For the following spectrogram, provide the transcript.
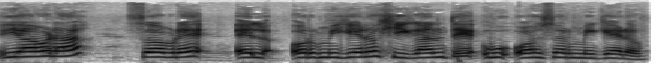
Y ahora sobre el hormiguero gigante u oso hormiguero.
